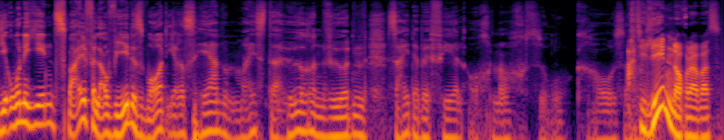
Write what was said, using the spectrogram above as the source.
die ohne jeden Zweifel auf jedes Wort ihres Herrn und Meister hören würden, sei der Befehl auch noch so grausam. Ach, die leben noch, oder was?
